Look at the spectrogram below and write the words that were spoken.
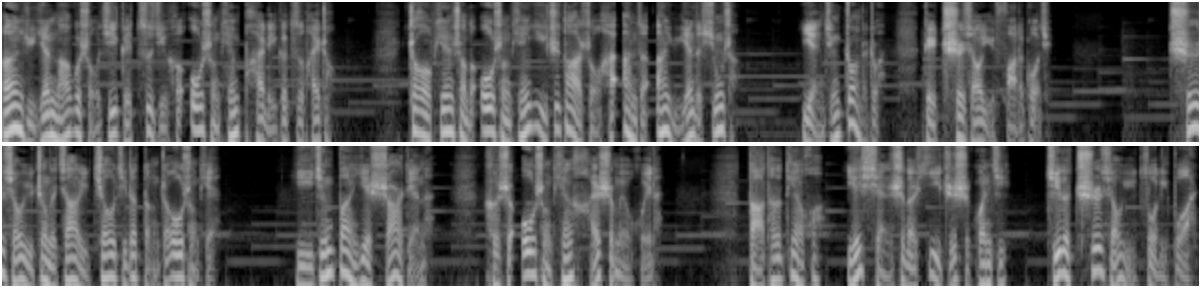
安雨嫣拿过手机，给自己和欧胜天拍了一个自拍照。照片上的欧胜天，一只大手还按在安雨嫣的胸上，眼睛转了转，给池小雨发了过去。池小雨正在家里焦急地等着欧胜天，已经半夜十二点了，可是欧胜天还是没有回来。打他的电话也显示的一直是关机，急得池小雨坐立不安。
